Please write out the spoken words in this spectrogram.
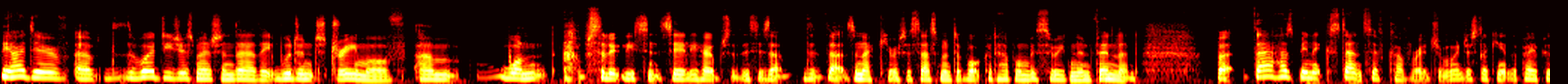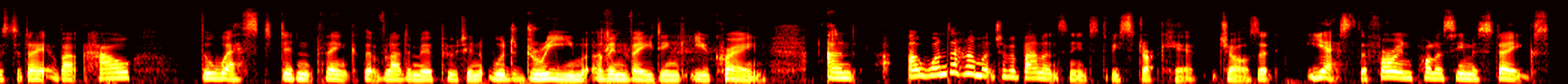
The idea of uh, the word you just mentioned there, they wouldn't dream of. Um, one absolutely sincerely hopes that this is that that's an accurate assessment of what could happen with Sweden and Finland. But there has been extensive coverage, and we're just looking at the papers today about how the West didn't think that Vladimir Putin would dream of invading Ukraine. And I wonder how much of a balance needs to be struck here, Charles. That yes, the foreign policy mistakes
